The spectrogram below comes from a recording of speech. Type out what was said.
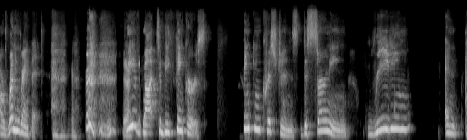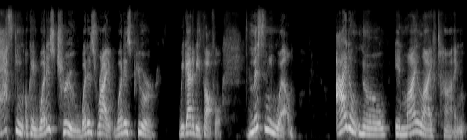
are running rampant yeah. we have got to be thinkers thinking christians discerning reading and asking okay what is true what is right what is pure we got to be thoughtful hmm. listening well. I don't know in my lifetime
